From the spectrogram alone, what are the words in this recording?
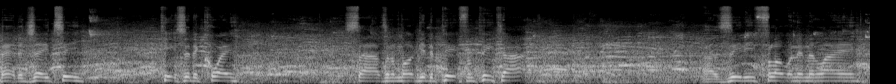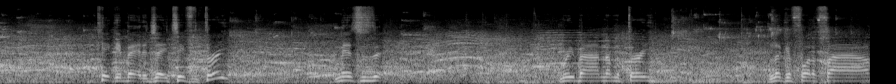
Back to JT. Kicks it to Quay. Sizing him up. Get the pick from Peacock. Uh, ZD floating in the lane. Kick it back to JT for three. Misses it. Rebound number three. Looking for the foul.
